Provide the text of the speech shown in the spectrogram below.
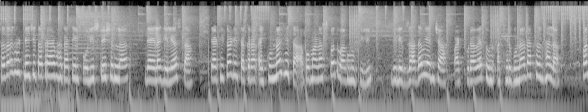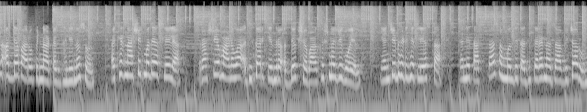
सदर घटनेची तक्रार भागातील पोलीस स्टेशनला द्यायला गेले असता त्या ठिकाणी तक्रार ऐकून न घेता अपमानास्पद वागणूक दिली. दिलीप जाधव यांच्या पाठपुराव्यातून अखेर गुन्हा दाखल झाला. पण अद्याप आरोपींना अटक झाली नसून अखेर नाशिकमध्ये असलेल्या राष्ट्रीय मानवा अधिकार केंद्र अध्यक्ष बाळकृष्णजी गोयल यांची भेट घेतली असता त्यांनी तात्काळ संबंधित अधिकाऱ्यांना जाब विचारून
